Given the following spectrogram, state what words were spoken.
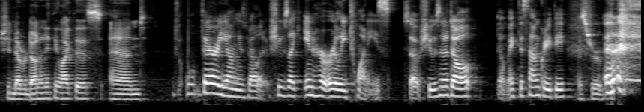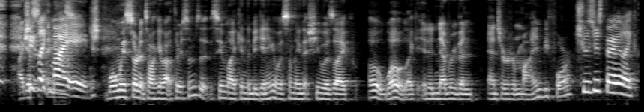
She'd never done anything like this, and well, very young is relative. She was like in her early 20s. So she was an adult. Don't make this sound creepy. it's true. She's like my age. When we started talking about threesomes, it seemed like in the beginning it was something that she was like, "Oh, whoa!" Like it had never even entered her mind before. She was just very like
